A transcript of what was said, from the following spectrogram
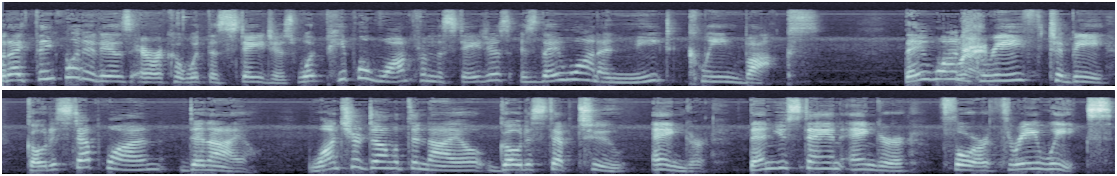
But I think what it is, Erica, with the stages, what people want from the stages is they want a neat, clean box. They want Right. grief to be go to step one, denial. Once you're done with denial, go to step two, anger. Then you stay in anger for three weeks.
